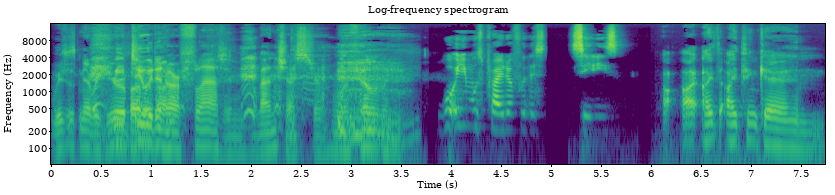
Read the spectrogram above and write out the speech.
we just never hear we about do it. it in our flat in Manchester. when We're filming. What are you most proud of with this series? I I, I think um,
